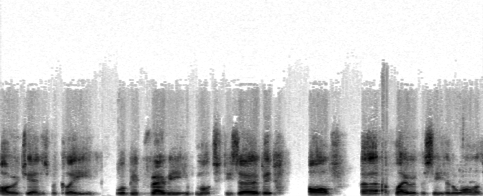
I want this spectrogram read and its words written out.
or a James McLean will be very much deserving of uh, a Player of the Season award.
